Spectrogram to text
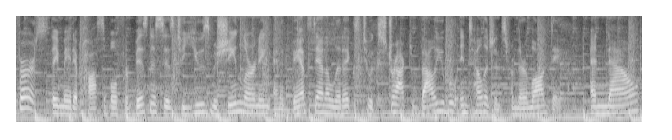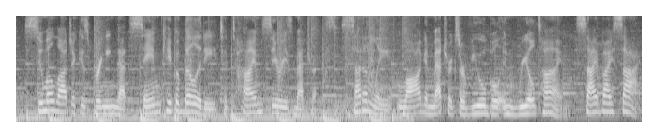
First, they made it possible for businesses to use machine learning and advanced analytics to extract valuable intelligence from their log data. And now, Sumo Logic is bringing that same capability to time series metrics. Suddenly, log and metrics are viewable in real time, side by side,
